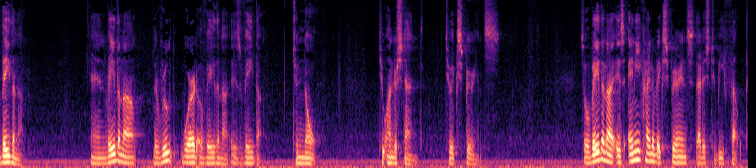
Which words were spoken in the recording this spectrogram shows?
Vedana. And Vedana, the root word of Vedana is Veda, to know, to understand, to experience. So Vedana is any kind of experience that is to be felt.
